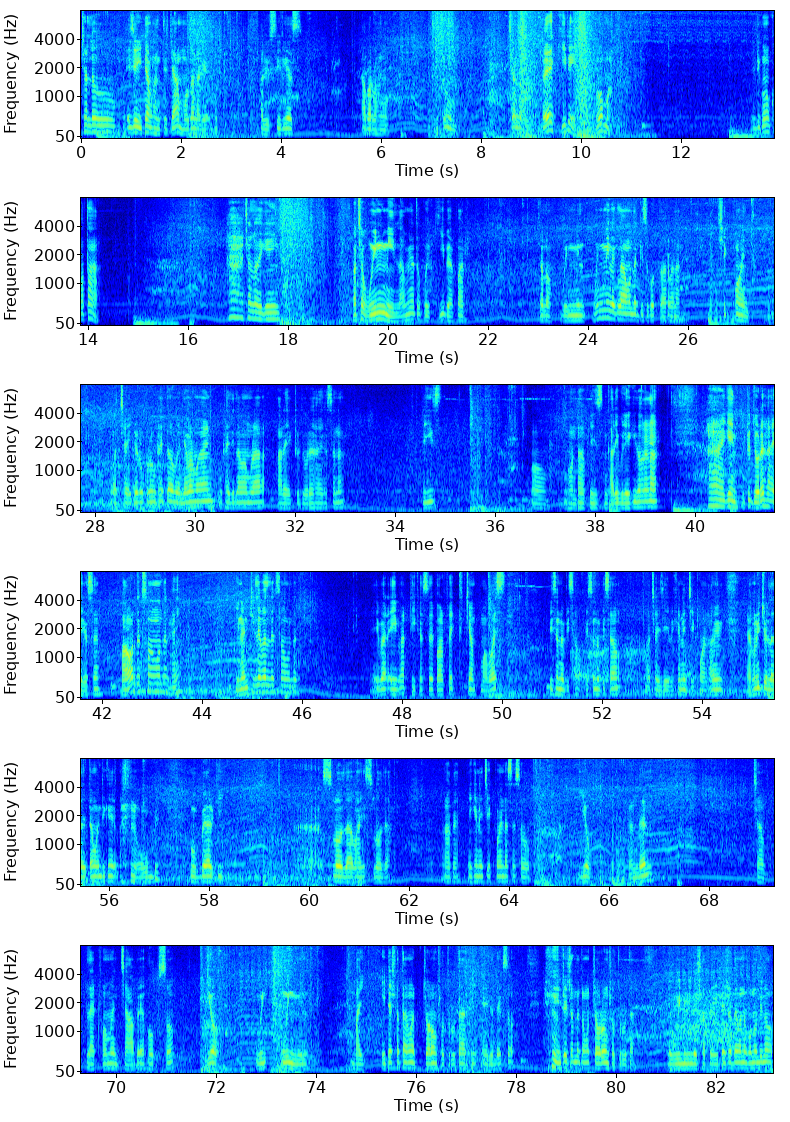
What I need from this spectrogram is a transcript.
চলো, এই যে এইটা ভাঙতে যা, মজা লাগে। আর ইউ সিরিয়াস আবার ভাঙো। একদম চলো। এ, কি রে? ও মা। এটি কোনো কথা? হ্যাঁ চলো এগেইন আচ্ছা উইন্ডমিল আমি তো কই, কি ব্যাপার? চলো উইন্ডমিল উইন্ডমিল এগুলো আমাদের কিছু করতে পারবে না। চেক পয়েন্ট আচ্ছা এটার উপরে উঠাইতে হবে নেভার মাইন্ড উঠাই দিলাম আমরা। আরে, একটু জোরে হয়ে গেছে না? প্লিজ ও, ঘণ্টা প্লিজ গাড়ি ব্রেকই ধরে না। হ্যাঁ এগেন একটু জোরে হয়ে গেছে। পাওয়ার দেখছ আমাদের হ্যাঁ? এনার্জি লেভেল দেখছ আমাদের? এইবার এইবার, ঠিক আছে পারফেক্ট জাম্প মা বয়স পিছনে পিছাও পিছনে পিছাও। আচ্ছা এই যে এখানে চেক পয়েন্ট আমি এখনই চলে যেতাম ওইদিকে। উঠবে উঠবে আর কি। স্লো যা ভাই স্লো যা। ওকে এখানে চেক পয়েন্ট আছে সো ইয়ো অ্যান্ড দেন আচ্ছা প্ল্যাটফর্মে যাবে hope so yo win windmill ভাই এটার সাথে আমার চরম শত্রুতা আর কি, এই যে দেখছ? এটার সাথে তোমার চরম শত্রুতা, এই উইন মিলের সাথে। এটার সাথে মানে কোনো দিনও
